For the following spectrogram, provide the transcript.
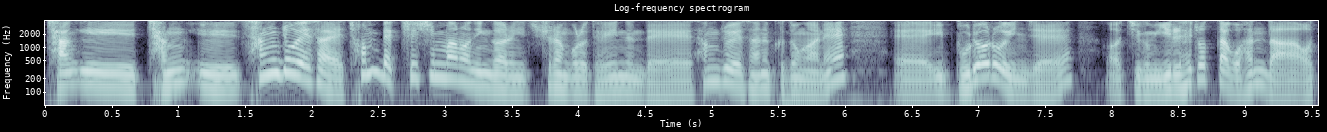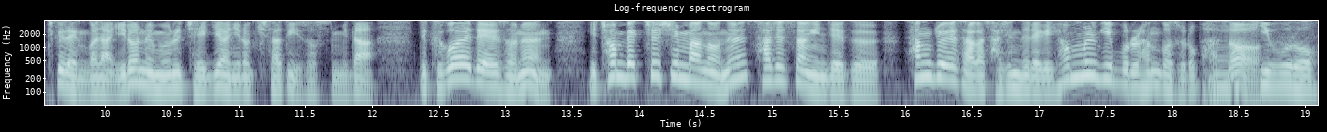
장 이 장 이 상조 회사에 1,170만 원인가를 지출한 걸로 돼 있는데 상조 회사 회사는 그동안에 에, 이 무료로 이제 어, 지금 일을 해줬다고 한다. 어떻게 된 거냐 이런 의문을 제기한 이런 기사도 있었습니다. 근데 그거에 대해서는 이 1,170만 원을 사실상 이제 그 상조회사가 자신들에게 현물 기부를 한 것으로 봐서 음, 기부로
